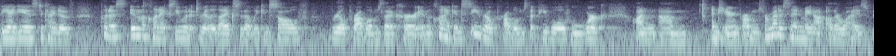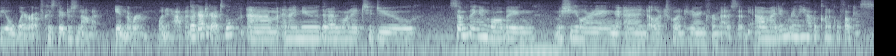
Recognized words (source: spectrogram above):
the idea is to kind of put us in the clinic, see what it's really like so that we can solve real problems that occur in the clinic and see real problems that people who work on um, engineering problems for medicine may not otherwise be aware of because they're just not in the room when it happens. So I got to grad school um, and I knew that I wanted to do something involving machine learning and electrical engineering for medicine. Um, I didn't really have a clinical focus.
